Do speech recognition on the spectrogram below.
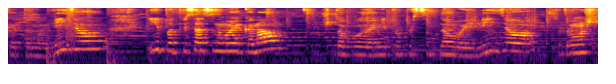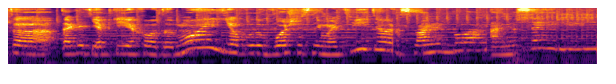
к этому видео и подписаться на мой канал, чтобы не пропустить новые видео. Потому что, так как я приехала домой, я буду больше снимать видео. А с вами была Аня Сейли.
